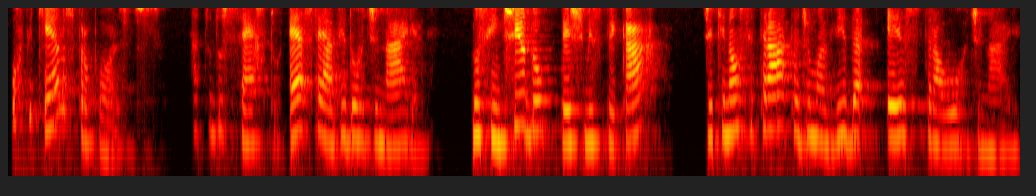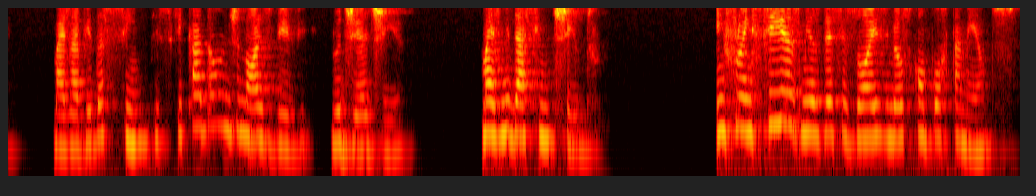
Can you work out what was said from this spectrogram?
por pequenos propósitos. Tudo certo. Essa é a vida ordinária. No sentido, deixe-me explicar, de que não se trata de uma vida extraordinária, mas a vida simples que cada um de nós vive no dia a dia. Mas me dá sentido. Influencia as minhas decisões e meus comportamentos.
